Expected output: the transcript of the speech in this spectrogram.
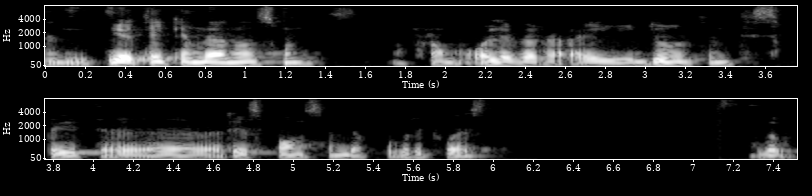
And yeah, taking the announcement from Oliver, I do not anticipate a response on the pull request. Although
